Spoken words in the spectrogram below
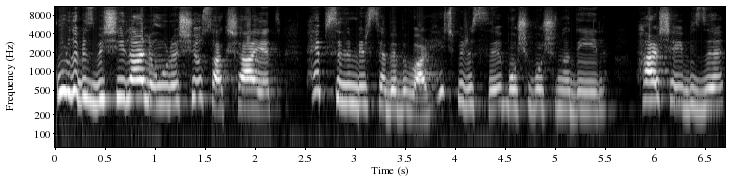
Burada biz bir şeylerle uğraşıyorsak şayet hepsinin bir sebebi var. Hiçbirisi boşu boşuna değil. Her şey bizi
